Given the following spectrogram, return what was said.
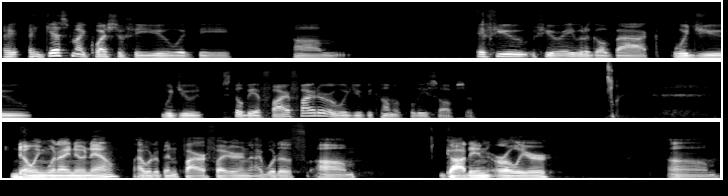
I, I, I, guess my question for you would be, um, if you if you were able to go back, would you would you still be a firefighter or would you become a police officer? Knowing what I know now, I would have been firefighter and I would have um, got in earlier. Um,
